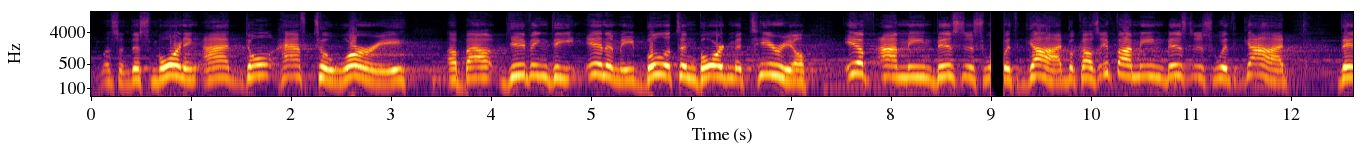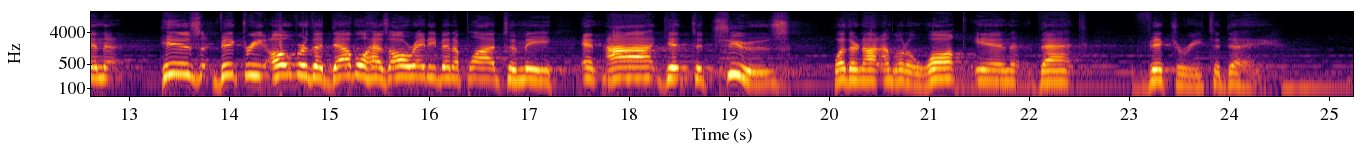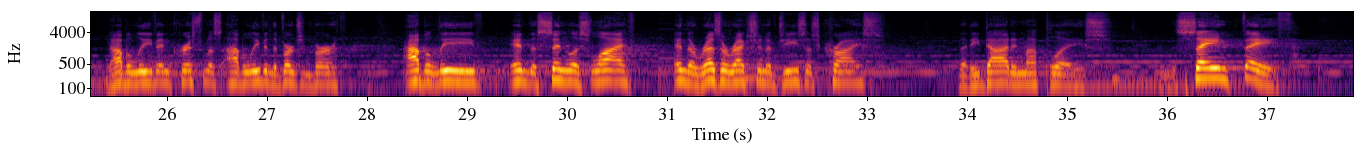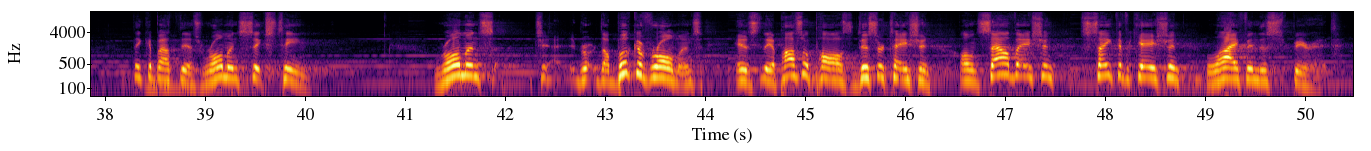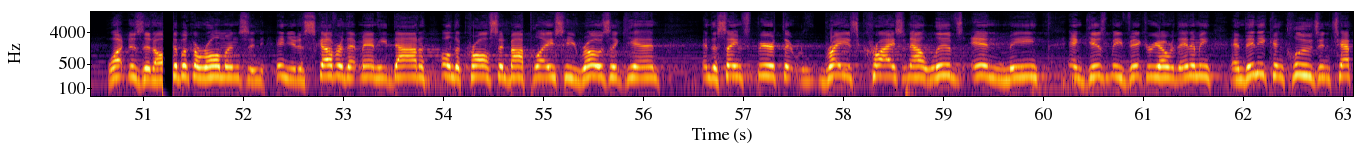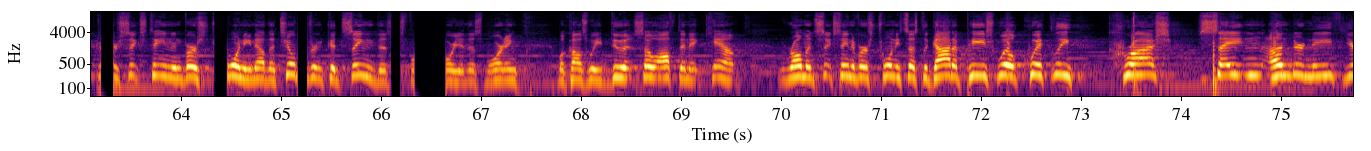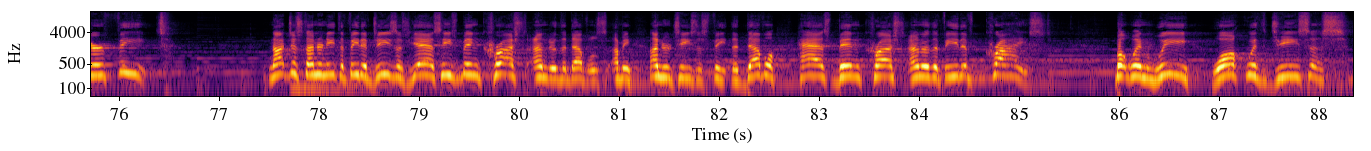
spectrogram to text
Listen, this morning I don't have to worry about giving the enemy bulletin board material if I mean business with God, because if I mean business with God, then his victory over the devil has already been applied to me, and I get to choose whether or not I'm going to walk in that victory today. And I believe in Christmas. I believe in the virgin birth. I believe in the sinless life and the resurrection of Jesus Christ, that He died in my place. In the same faith, think about this Romans 16. Romans the book of Romans is the Apostle Paul's dissertation on salvation, sanctification, life in the Spirit. What does it all? The book of Romans, and, and you discover that man, he died on the cross in my place, he rose again, and the same Spirit that raised Christ now lives in me and gives me victory over the enemy. And then he concludes in chapter 16 and verse 20. Now, the children could sing this for you this morning because we do it so often at camp. Romans 16 and verse 20 says, The God of peace will quickly crush Satan underneath your feet. Not just underneath the feet of Jesus. Yes, he's been crushed under the devil's, I mean, under Jesus' feet. The devil has been crushed under the feet of Christ. But when we walk with Jesus,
